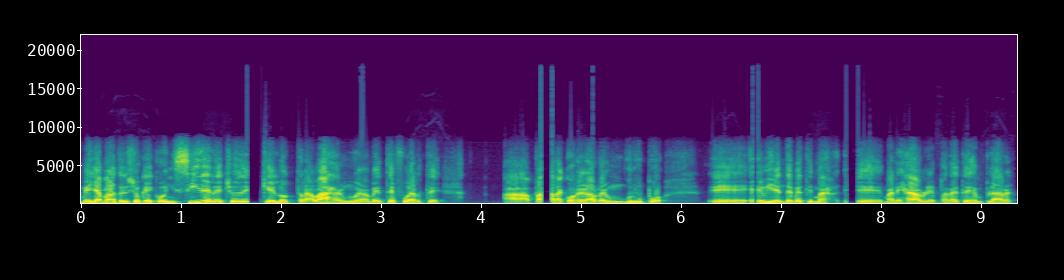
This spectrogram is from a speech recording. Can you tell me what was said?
Me llama la atención que coincide el hecho de que lo trabajan nuevamente fuerte para correr ahora en un grupo eh, evidentemente más eh, manejable para este ejemplar.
